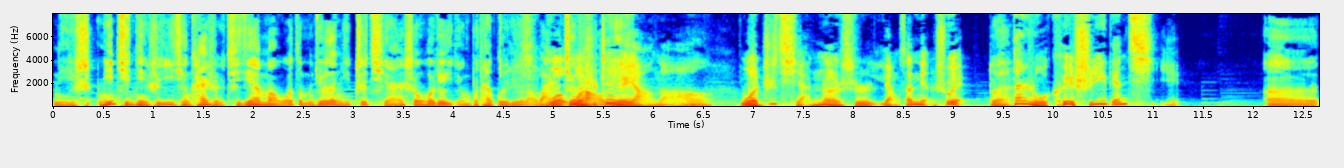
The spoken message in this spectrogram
你是你仅仅是疫情开始期间吗？我怎么觉得你之前生活就已经不太规律了？晚我我是这个样子啊。啊，我之前呢是两三点睡，对，但是我可以十一点起，呃，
